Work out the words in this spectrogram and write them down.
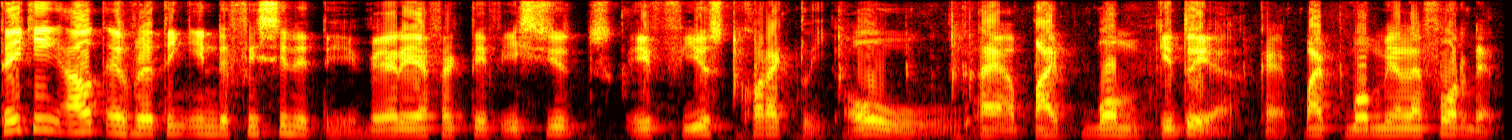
Taking out everything in the vicinity, very effective is used if used correctly. Oh, kayak pipe bomb gitu ya, kayak pipe bombnya Left 4 Dead.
